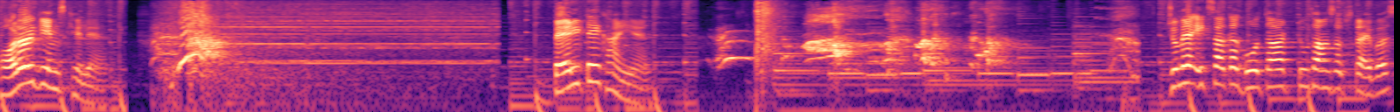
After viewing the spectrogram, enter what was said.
हॉरर गेम्स खेले हैं। बेल्टे खाई हैं। जो मेरा एक साल का गोल था 2000 सब्सक्राइबर्स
